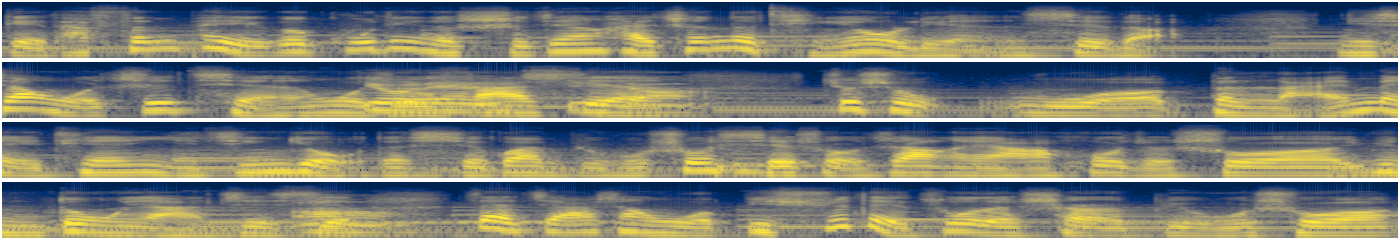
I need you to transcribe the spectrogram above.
给它分配一个固定的时间，还真的挺有联系的。你像我之前我就发现。就是我本来每天已经有的习惯，比如说写手账呀，或者说运动呀这些，再加上我必须得做的事儿，比如说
